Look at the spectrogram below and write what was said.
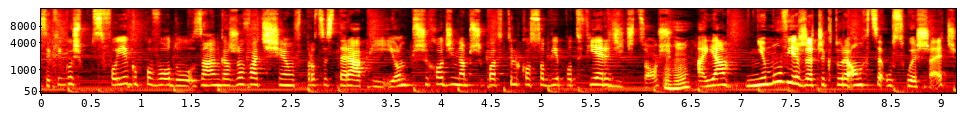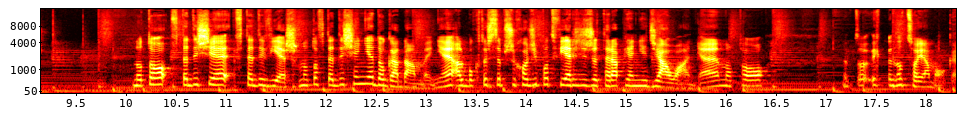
z jakiegoś swojego powodu zaangażować się w proces terapii i on przychodzi na przykład tylko sobie potwierdzić coś, Mhm. a ja nie mówię rzeczy, które on chce usłyszeć, no to wtedy się, wtedy wiesz, no to wtedy się nie dogadamy, nie? Albo ktoś sobie przychodzi potwierdzić, że terapia nie działa, nie? No to, no to no co ja mogę,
